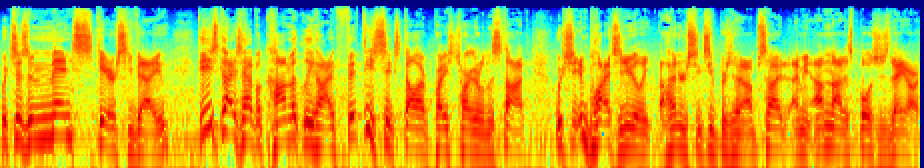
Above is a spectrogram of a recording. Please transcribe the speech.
which has immense scarcity value. These guys have a comically high $56 price target on the stock, which implies a nearly 160% upside. I mean, I'm not as bullish as they are,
